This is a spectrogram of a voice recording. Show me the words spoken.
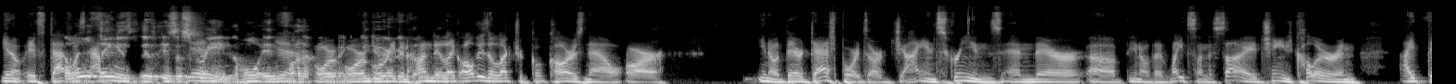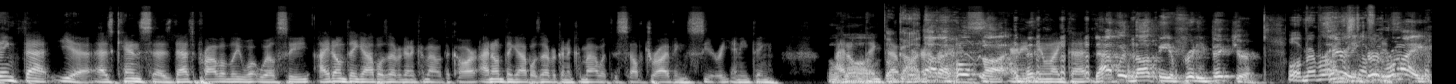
You know, if that the was whole thing is, is, is a screen, yeah. the whole in yeah. front of or you, or, or even Hyundai, like all these electrical cars now are, you know, their dashboards are giant screens and their, uh, you know, the lights on the side change color and. I think that, yeah, as Ken says, that's probably what we'll see. I don't think Apple's ever going to come out with the car. I don't think Apple's ever going to come out with the self-driving Siri anything. Oh, I don't God. think oh, that. Oh, God. God, I hope not. Anything like that. that would not be a pretty picture. Well, remember Siri, you're right.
